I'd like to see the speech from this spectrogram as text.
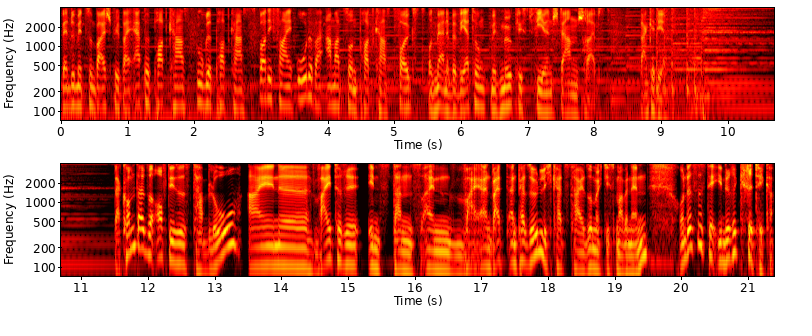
wenn du mir zum Beispiel bei Apple Podcast, Google Podcast, Spotify oder bei Amazon Podcast folgst und mir eine Bewertung mit möglichst vielen Sternen schreibst. Danke dir. Da kommt also auf dieses Tableau eine weitere Instanz, ein, ein, ein Persönlichkeitsteil, so möchte ich es mal benennen. Und das ist der innere Kritiker.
